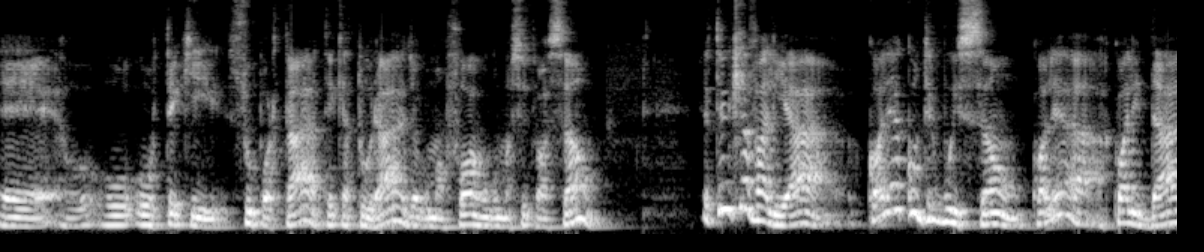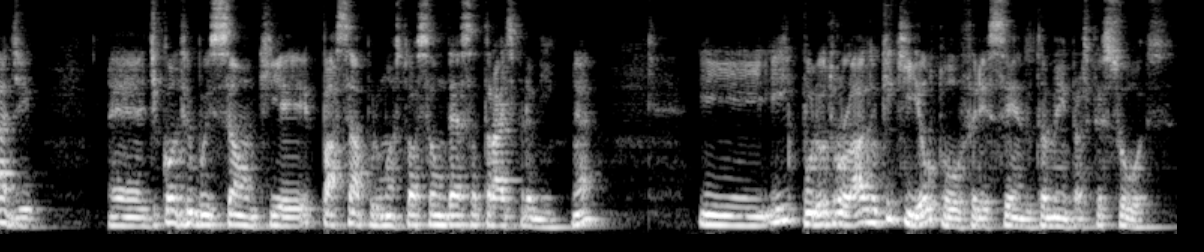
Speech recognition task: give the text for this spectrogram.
É, ou, ou, ter que suportar, ter que aturar de alguma forma alguma situação, eu tenho que avaliar qual é a contribuição, qual é a qualidade é, de contribuição que passar por uma situação dessa traz para mim, né? E, e, por outro lado, o que, que eu estou oferecendo também para as pessoas,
